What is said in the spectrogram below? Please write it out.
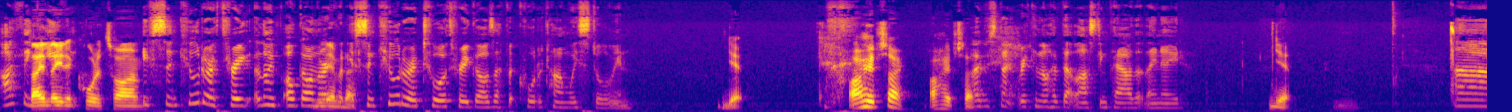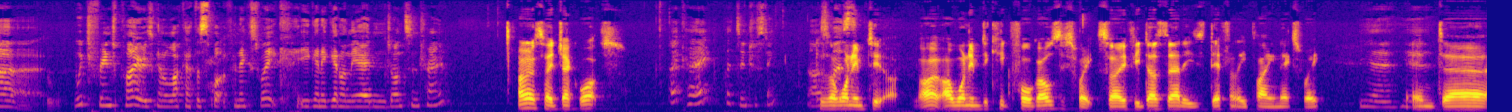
I think They lead at quarter time. If St Kilda are three, let me, I'll go on the record. If St Kilda are two or three goals up at quarter time, we still win. Yep. I hope so. I hope so. I just don't reckon they'll have that lasting power that they need. Yeah. Uh, which fringe player is going to lock up a spot for next week? Are you going to get on the Aidyn Johnson train? I'm going to say Jack Watts Okay, that's interesting. because I want him to. I, I want him to kick four goals this week. So if he does that, he's definitely playing next week. Yeah, yeah. And uh,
